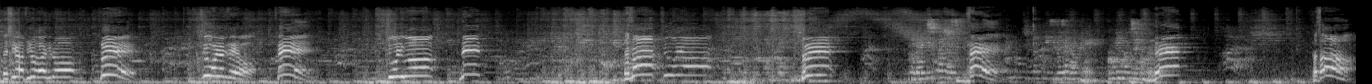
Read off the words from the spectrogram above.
자, 시간 뒤로 가, 뒤로. 둘! 쭉 올려주세요. 셋! 쭉 올리고, 넷! 다섯! 쭉 올려! 둘! 셋! 넷! 다섯!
